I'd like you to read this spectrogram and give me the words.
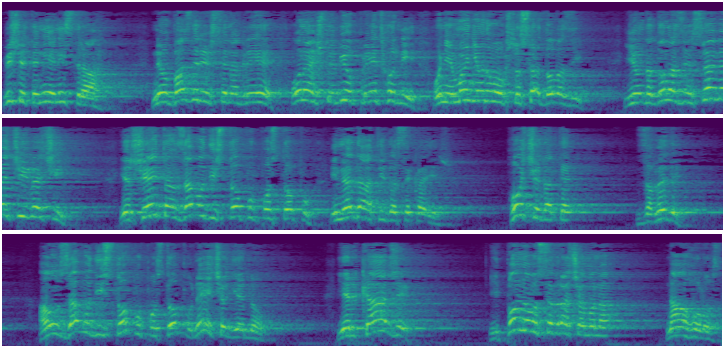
Više te nije ni strah. Ne obazireš se na grijehe. Onaj što je bio prethodni, on je manji od ovog što sad dolazi. I onda dolaze sve veći i veći. Jer šetan zavodi stopu po stopu i ne da ti da se kaješ. Hoće da te zavede. A on zavodi stopu po stopu, neće odjednom. Jer kaže, i ponovo se vraćamo na, na oholost.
